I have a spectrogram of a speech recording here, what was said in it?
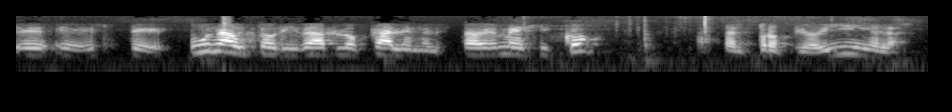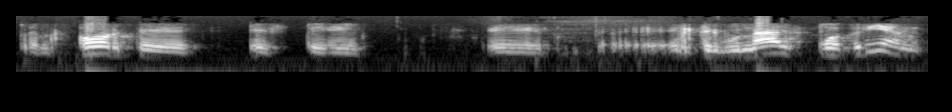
eh, este, una autoridad local en el Estado de México hasta el propio INE, la Suprema Corte, este, eh, el tribunal podrían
